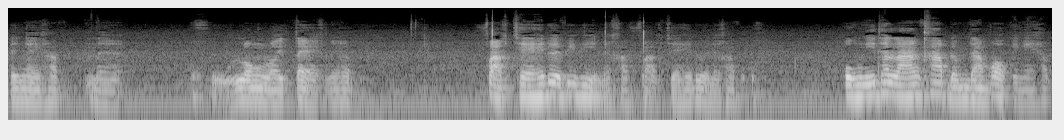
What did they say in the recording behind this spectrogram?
เป็นไงครับนะโอ้โหร่องรอยแตกนะครับ ฝากแชร์ให้ด้วยพี่ๆนะครับ ฝากแชร์ให้ด้วยนะครับ องค์นี้ถ้าล้างคราบดำๆออกเป็นไงครับ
